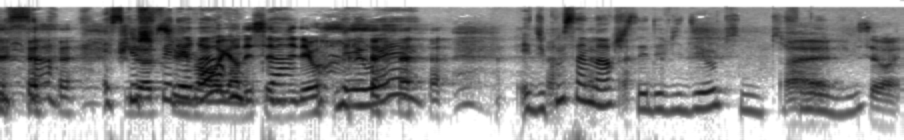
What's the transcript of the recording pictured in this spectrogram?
Est-ce que je fais l'erreur regarder cette vidéo. Mais ouais. Et du coup, ça marche. C'est des vidéos qui, qui font la vue. C'est vrai.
